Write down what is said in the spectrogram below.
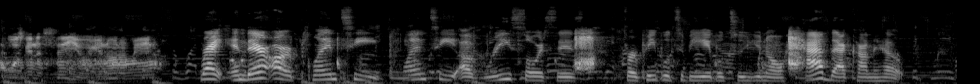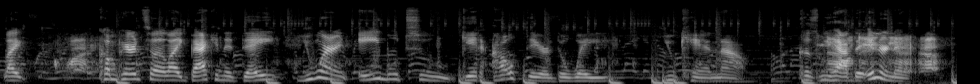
who's gonna see you? You know what I mean? Right, and there are plenty, plenty of resources for people to be able to, you know, have that kind of help. Like. Compared to like back in the day, you weren't able to get out there the way you can now because we have the internet. yeah,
